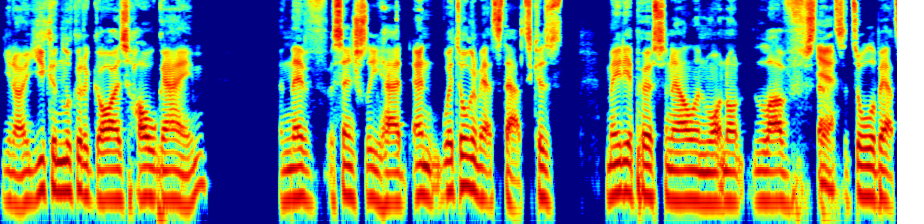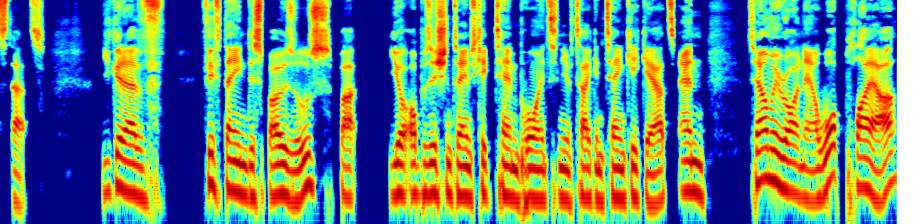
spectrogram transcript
you know, you can look at a guy's whole game and they've essentially had, and we're talking about stats because media personnel and whatnot love stats. Yeah. It's all about stats you could have 15 disposals, but your opposition team's kicked 10 points and you've taken 10 kickouts. And tell me right now, what player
